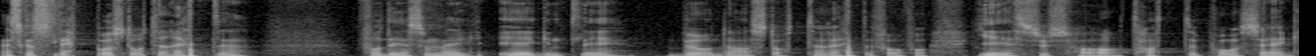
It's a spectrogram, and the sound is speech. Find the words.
Jeg skal slippe å stå til rette for det som jeg egentlig burde ha stått til rette for. For Jesus har tatt det på seg.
